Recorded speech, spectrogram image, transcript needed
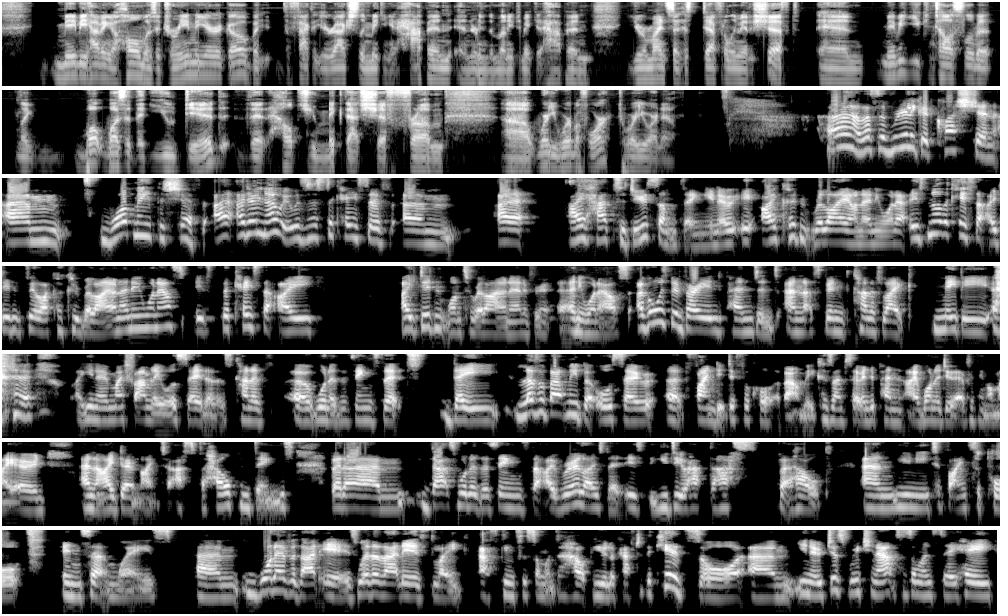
maybe having a home was a dream a year ago, but the fact that you're actually making it happen and earning the money to make it happen, your mindset has definitely made a shift. And maybe you can tell us a little bit like what was it that you did that helped you make that shift from uh, where you were before to where you are now? Ah, that's a really good question. Um, what made the shift? I, I, don't know. It was just a case of um, I, I had to do something, you know, it, I couldn't rely on anyone else. It's not the case that I didn't feel like I could rely on anyone else. It's the case that I, I didn't want to rely on any, anyone else. I've always been very independent and that's been kind of like maybe, you know, my family will say that it's kind of uh, one of the things that they love about me, but also uh, find it difficult about me because I'm so independent. I want to do everything on my own and I don't like to ask for help and things. But um, that's one of the things that I realized that is that you do have to ask for help and you need to find support in certain ways. Um, whatever that is, whether that is like asking for someone to help you look after the kids or, um, you know, just reaching out to someone and say, Hey,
